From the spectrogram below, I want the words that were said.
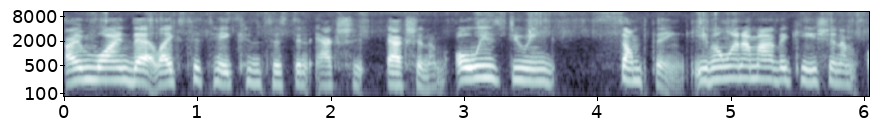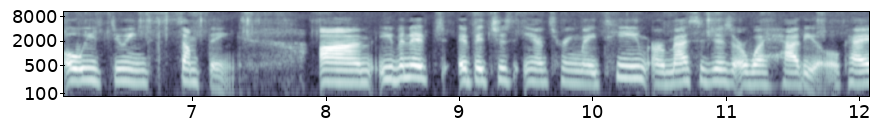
I'm one that likes to take consistent action. Action. I'm always doing something. Even when I'm on vacation, I'm always doing something. Um, even if if it's just answering my team or messages or what have you. Okay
